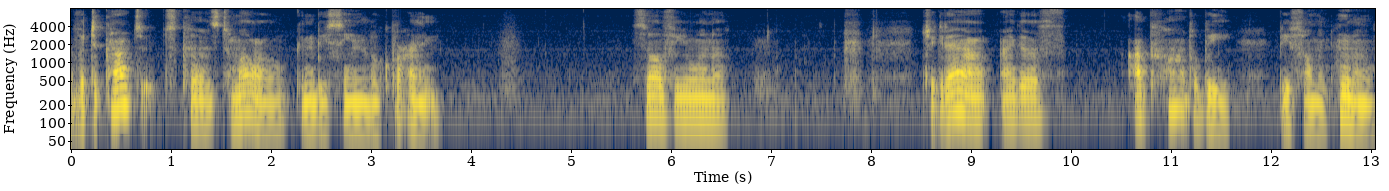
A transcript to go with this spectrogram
I went to concerts, cause tomorrow gonna be seeing Luke Bryan. So if you wanna check it out, I guess I'll probably be filming, who knows.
